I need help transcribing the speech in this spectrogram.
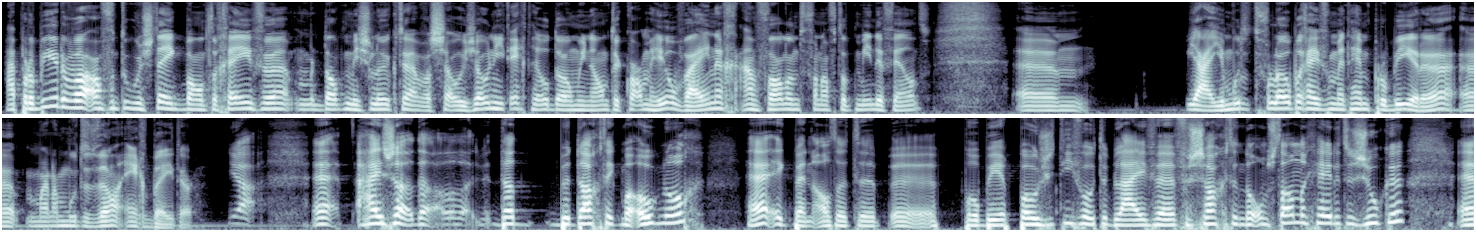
Hij probeerde wel af en toe een steekbal te geven, maar dat mislukte. Hij was sowieso niet echt heel dominant. Er kwam heel weinig aanvallend vanaf dat middenveld. Ehm, ja, je moet het voorlopig even met hem proberen, eh, maar dan moet het wel echt beter. Ja, eh, hij da- dat bedacht ik me ook nog. Hè, ik ben altijd eh, probeer positivo te blijven, verzachtende omstandigheden te zoeken. Eh,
